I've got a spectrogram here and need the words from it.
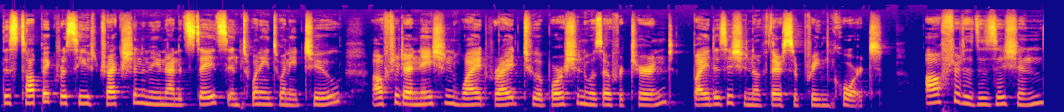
This topic received traction in the United States in 2022 after their nationwide right to abortion was overturned by a decision of their Supreme Court. After the decision,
